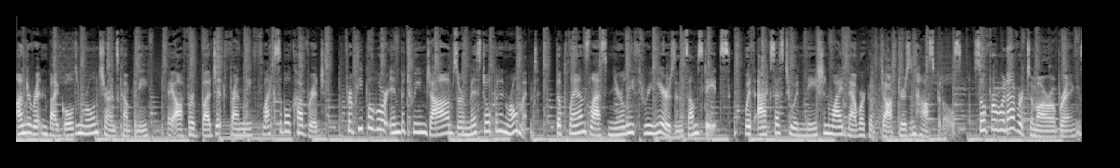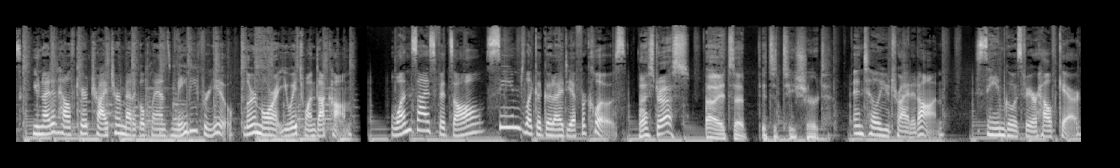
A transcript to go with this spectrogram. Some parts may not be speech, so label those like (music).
Underwritten by Golden Rule Insurance Company, they offer budget friendly, flexible coverage for people who are in between jobs or missed open enrollment. The plans last nearly three years in some states, with access to a nationwide network of doctors and hospitals. So, for whatever tomorrow brings, United Healthcare Tri Term Medical Plans may be for you. Learn more at uh1.com. One size fits all seemed like a good idea for clothes. Nice dress. Uh, it's a it's a t-shirt. Until you tried it on. Same goes for your healthcare.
